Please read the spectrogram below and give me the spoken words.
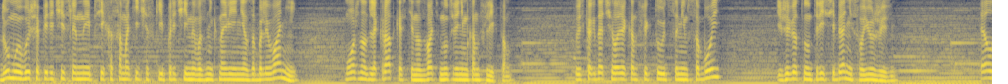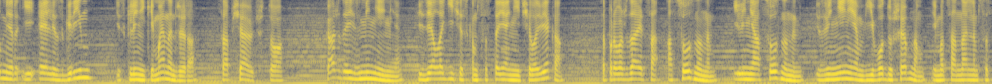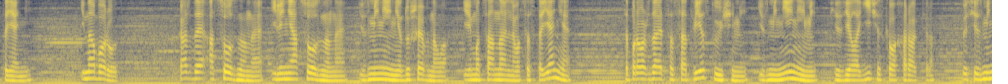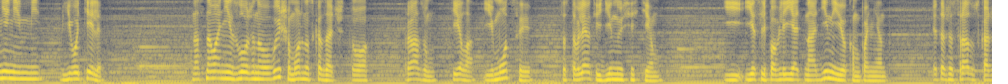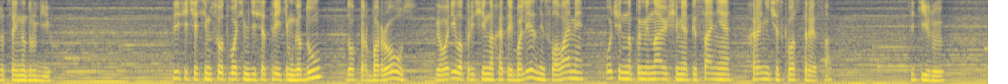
Думаю, вышеперечисленные психосоматические причины возникновения заболеваний можно для краткости назвать внутренним конфликтом. То есть, когда человек конфликтует с самим собой и живет внутри себя не свою жизнь. Элмер и Элис Грин из клиники менеджера сообщают, что каждое изменение в физиологическом состоянии человека сопровождается осознанным или неосознанным изменением в его душевном эмоциональном состоянии. И наоборот, Каждое осознанное или неосознанное изменение душевного и эмоционального состояния сопровождается соответствующими изменениями физиологического характера, то есть изменениями в его теле. На основании изложенного выше можно сказать, что разум, тело и эмоции составляют единую систему. И если повлиять на один ее компонент, это же сразу скажется и на других. В 1783 году доктор Барроуз говорил о причинах этой болезни словами, очень напоминающими описание хронического стресса. Цитирую.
